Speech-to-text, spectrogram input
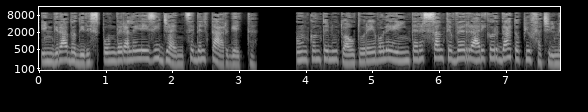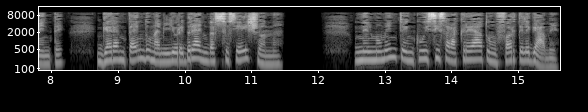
in grado di rispondere alle esigenze del target. Un contenuto autorevole e interessante verrà ricordato più facilmente, garantendo una migliore brand association. Nel momento in cui si sarà creato un forte legame,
